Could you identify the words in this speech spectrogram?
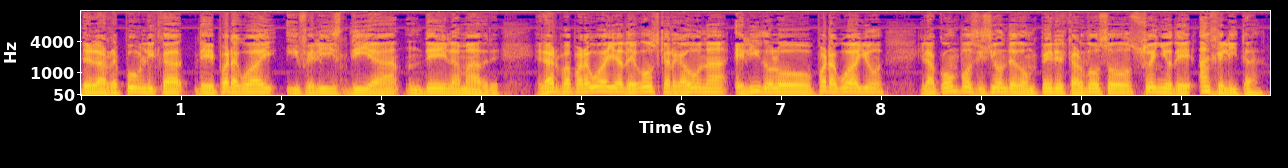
de la República de Paraguay y feliz Día de la Madre. El arpa paraguaya de Oscar Gaona, el ídolo paraguayo, y la composición de Don Pérez Cardoso, Sueño de Angelita.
